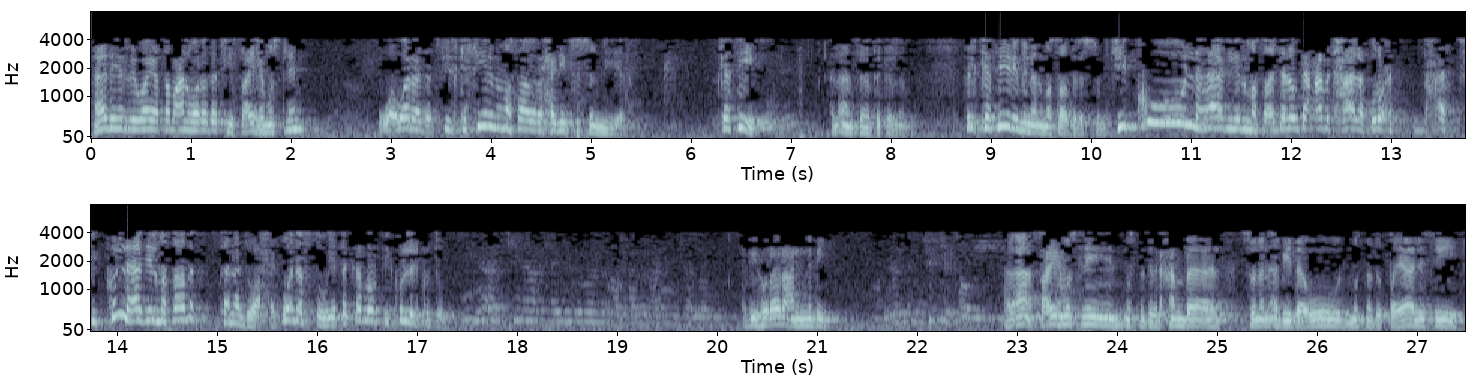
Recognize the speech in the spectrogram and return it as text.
هذه الرواية طبعا وردت في صحيح مسلم ووردت في الكثير من مصادر الحديث السنية. كثير. الآن سنتكلم. في الكثير من المصادر السنية. في كل هذه المصادر لو تعبت حالك ورحت بحثت في كل هذه المصادر سند واحد ونفسه يتكرر في كل الكتب. أبي هريرة عن النبي. الآن صحيح مسلم مسند بن حنبل سنن أبي داود مسند الطيالسي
